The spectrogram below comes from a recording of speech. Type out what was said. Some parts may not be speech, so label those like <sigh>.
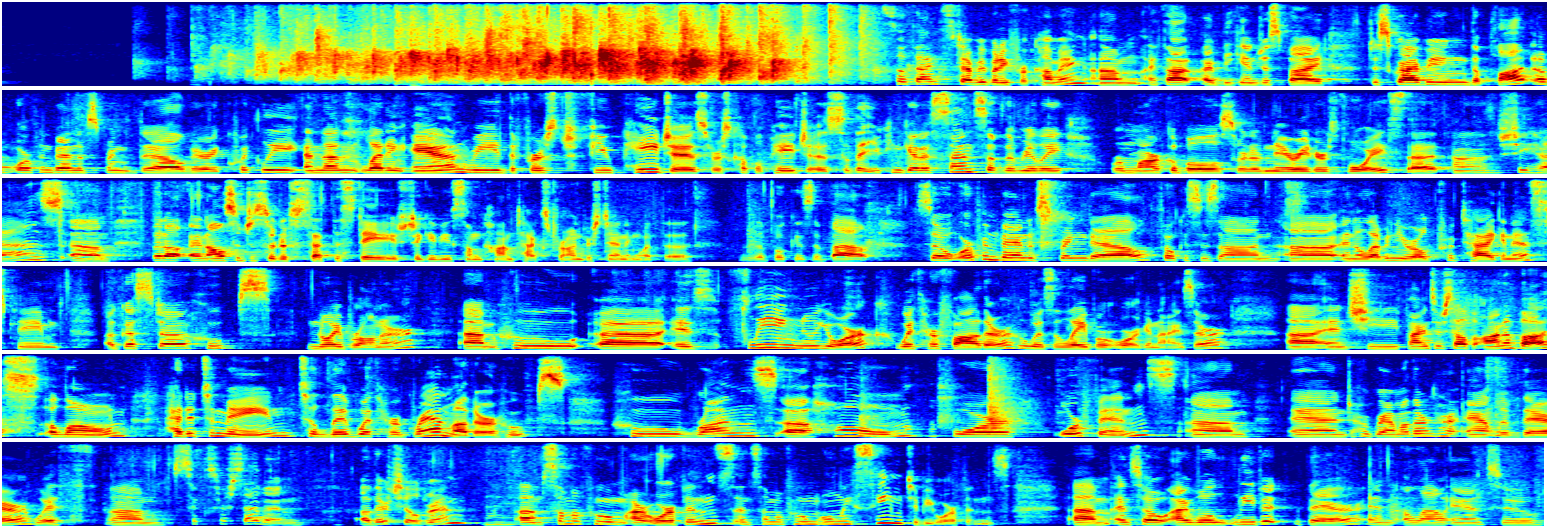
So thanks to everybody for coming. Um, I thought I'd begin just by describing the plot of Orphan Band of Springdale very quickly, and then letting Anne read the first few pages, first couple pages, so that you can get a sense of the really remarkable sort of narrator's voice that uh, she has, um, but and also just sort of set the stage to give you some context for understanding what the, the book is about. So, Orphan Band of Springdale focuses on uh, an 11 year old protagonist named Augusta Hoops Neubronner, um, who uh, is fleeing New York with her father, who was a labor organizer. Uh, and she finds herself on a bus alone, headed to Maine to live with her grandmother, Hoops, who runs a home for orphans. Um, and her grandmother and her aunt live there with um, six or seven other children, mm-hmm. um, some of whom are orphans and some of whom only seem to be orphans. Um, and so I will leave it there and allow Anne to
